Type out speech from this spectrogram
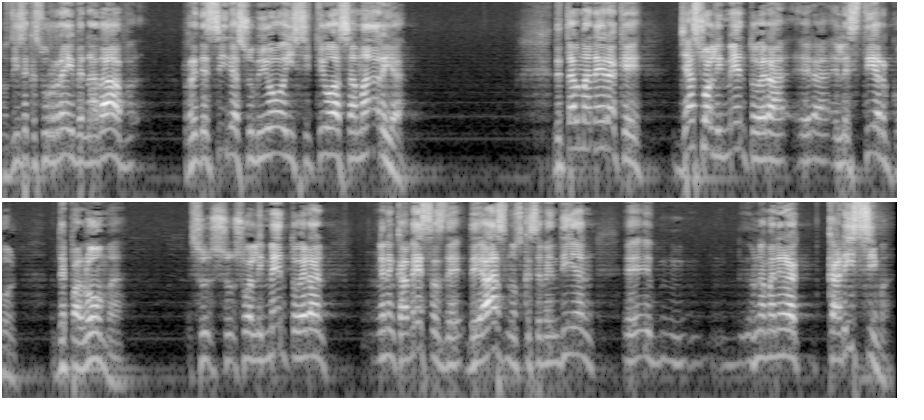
nos dice que su rey Benadab, rey de subió y sitió a Samaria. De tal manera que ya su alimento era, era el estiércol de paloma. Su, alimento eran, eran cabezas de, asnos que se vendían eh, de una manera carísima.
